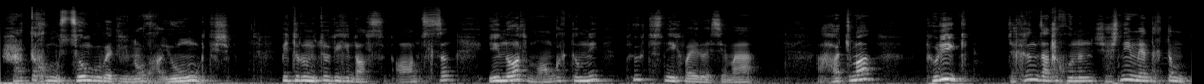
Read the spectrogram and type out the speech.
хардах хүмүүс цөөнгүй байдгийг нуух юм гэдэг шиг. Би түрүү нэвтрүүлгийхэнд онцлсан. Энэ бол Монгол төмний төр төсний их баяр байсан юм аа. Хожимо төрийг захиран залах хүн нь шашны мяндагтан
